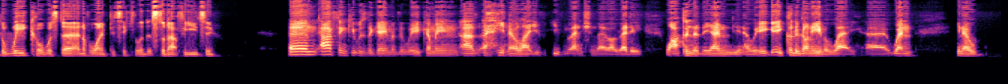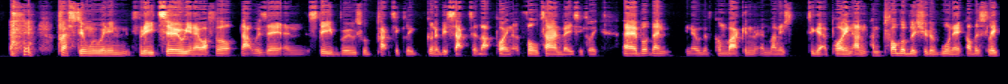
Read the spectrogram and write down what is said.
the week or was there another one in particular that stood out for you two Um, I think it was the game of the week. I mean, as you know, like you've, you've mentioned there already, what happened at the end. You know, it, it could have gone either way. Uh, when you know Preston were winning three two, you know, I thought that was it, and Steve Bruce were practically going to be sacked at that point at full time, basically. Uh, but then, you know, they've come back and, and managed to get a point, and, and probably should have won it. Obviously,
